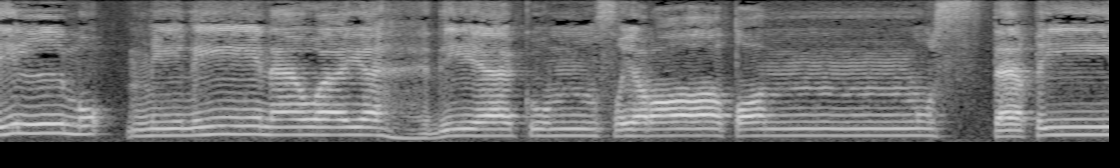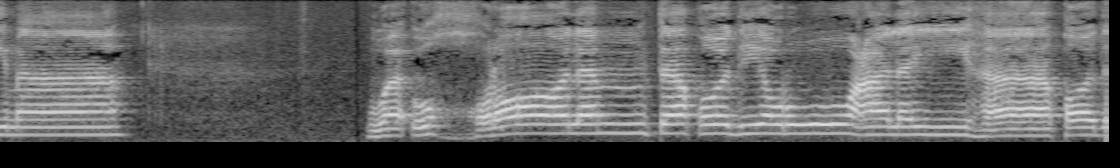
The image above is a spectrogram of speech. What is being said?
للمؤمنين ويهديكم صراطا مستقيما. وأخرى لم تقدروا عليها قد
